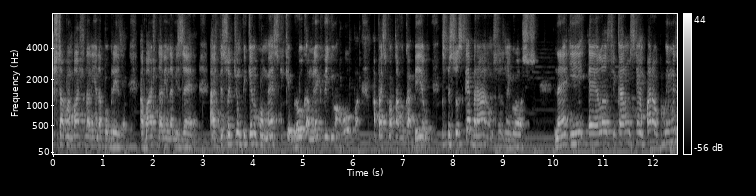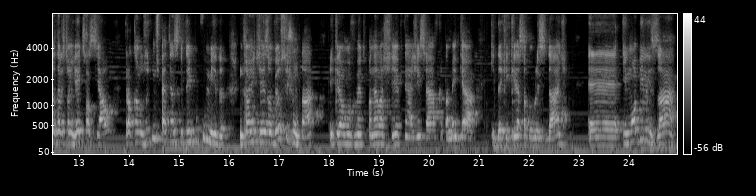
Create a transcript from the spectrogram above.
que estavam abaixo da linha da pobreza, abaixo da linha da miséria. As pessoas que tinham um pequeno comércio que quebrou, a mulher que vendia uma roupa, o rapaz que cortava o cabelo, as pessoas quebraram os seus negócios. Né? E elas ficaram sem amparo algum, e muitas delas estão em rede social, trocando os últimos pertences que tem por comida. Então a gente resolveu se juntar e criar o movimento Panela Cheia, que tem a Agência África também, que, é a, que, que cria essa publicidade, é, e mobilizar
